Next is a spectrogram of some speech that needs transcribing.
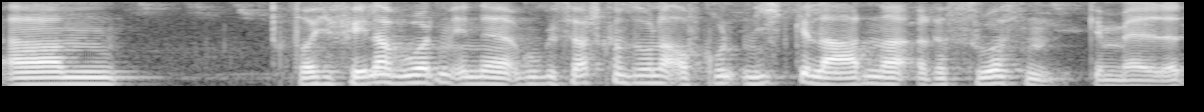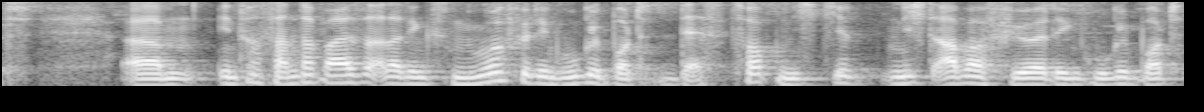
Ähm, solche Fehler wurden in der Google Search Konsole aufgrund nicht geladener Ressourcen gemeldet. Ähm, interessanterweise allerdings nur für den Googlebot Desktop, nicht, nicht aber für den Googlebot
